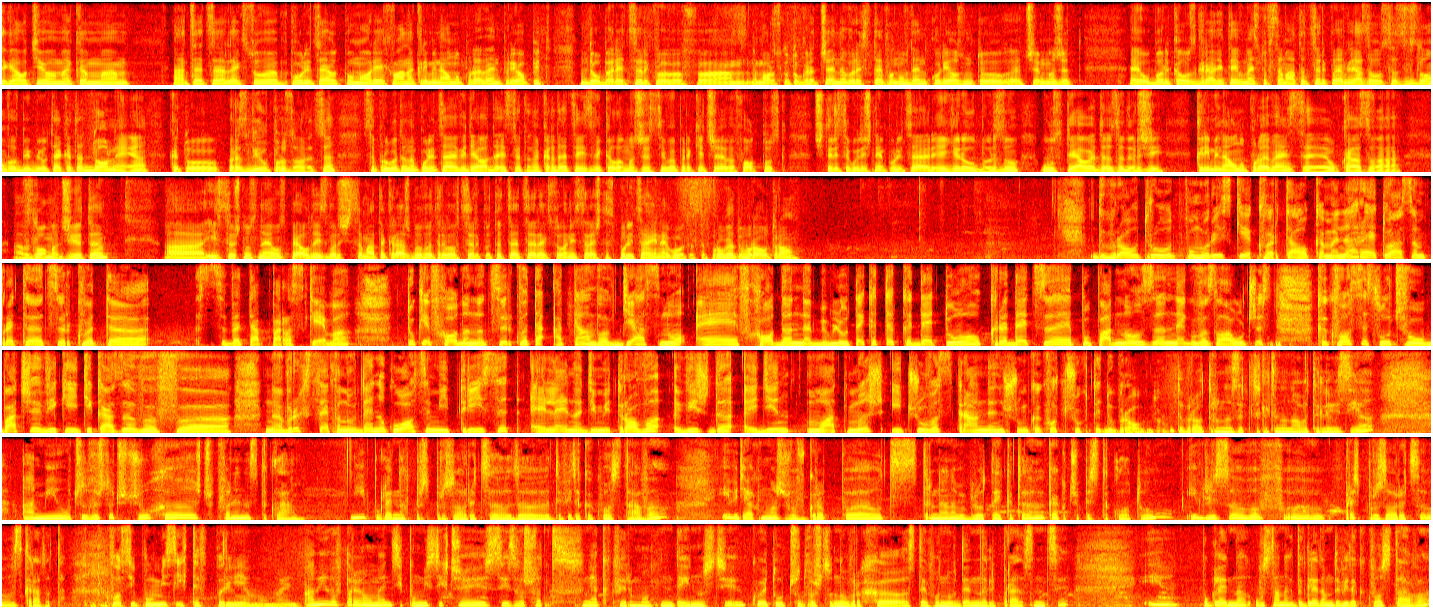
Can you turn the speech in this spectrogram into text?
Сега отиваме към Цеца Алексова. Полицай от Поморие хвана криминално проявен при опит да обере църква в морското градче на връх Стефанов ден. Куриозното е, че мъжът е объркал сградите и вместо в самата църква е влязал с взлом в библиотеката до нея, като разбил прозореца. Съпругата на полицая е видяла действията на крадеца и извикала мъжа си, въпреки че е в отпуск 40-годишният полицай е реагирал бързо. Успял е да задържи криминално проявен се, оказва взломаджията. А, и всъщност не е успял да извърши самата кражба вътре в църквата. Цеца Елексова ни среща с полицай и неговата съпруга. Добро утро! Добро утро от поморийския квартал Каменара. Ето аз съм пред църквата Света Параскева. Тук е входа на църквата, а там в дясно е входа на библиотеката, където крадеца е попаднал за негова зла участ. Какво се случва обаче? Вики и ти каза в, на връх Стефанов ден около 8.30 Елена Димитрова вижда един млад мъж и чува странен шум. Какво чухте? Добро утро. Добро утро на зрителите на нова телевизия. Ами, очудващо, че чух щупване на стъкла. И погледнах през прозореца да, да видя какво става. И видях мъж в гръб от страна на библиотеката, как чупе стъклото и влиза в, през прозореца в сградата. Какво си помислихте в първия момент? Ами в първия момент си помислих, че се извършват някакви ремонтни дейности, което очудващо навръх Стефанов ден, нали, празници. И погледнах, останах да гледам да видя какво става.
